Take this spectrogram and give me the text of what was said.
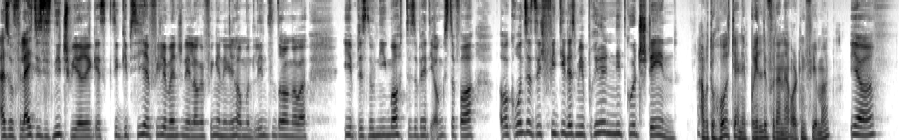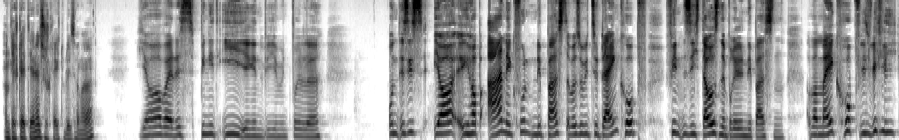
also vielleicht ist es nicht schwierig. Es gibt sicher viele Menschen, die lange Fingernägel haben und Linsen tragen, aber ich habe das noch nie gemacht, deshalb hätte ich Angst davor. Aber grundsätzlich finde ich, dass mir Brillen nicht gut stehen. Aber du hast ja eine Brille von deiner alten Firma Ja. Und der steht ja nicht so schlecht, würde ich sagen, oder? Ja, aber das bin nicht ich irgendwie mit Brille. Und es ist, ja, ich habe eine gefunden, die passt, aber so wie zu deinem Kopf finden sich tausende Brillen, die passen. Aber mein Kopf ist wirklich,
